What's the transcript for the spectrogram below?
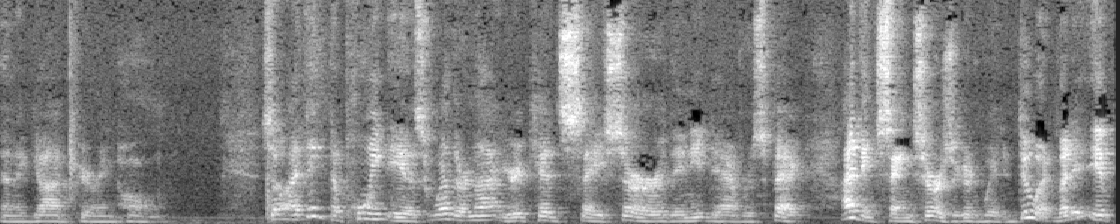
than a God fearing home. So I think the point is whether or not your kids say sir, they need to have respect. I think saying sir is a good way to do it, but if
